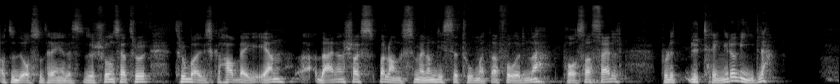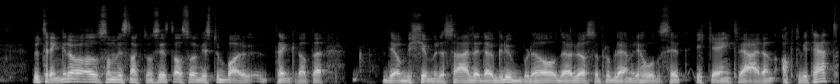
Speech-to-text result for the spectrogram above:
at du også trenger restitusjon. Så jeg tror, tror, bare vi skal ha begge igjen. Det er en slags balanse mellom disse to metaforene på seg selv. For du, du trenger å hvile. Du trenger å, som vi snakket om sist, altså Hvis du bare tenker at det, det, å bekymre seg eller det å gruble og det å løse problemer i hodet sitt ikke egentlig er en aktivitet,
